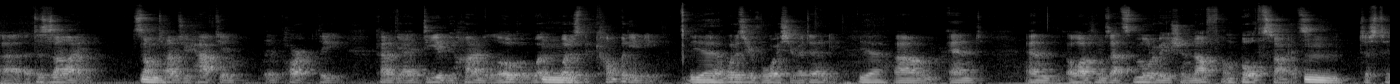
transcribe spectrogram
a design sometimes you have to impart the kind of the idea behind the logo what, what does the company need You know, Yeah. what is your voice your identity Yeah. um, and and a lot of times that's motivation enough on both sides Mm. just to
